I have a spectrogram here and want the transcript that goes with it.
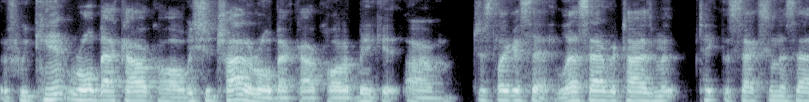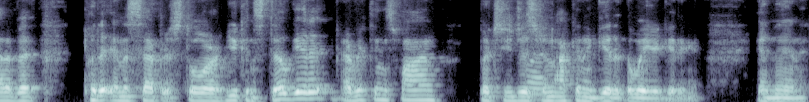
If we can't roll back alcohol, we should try to roll back alcohol to make it, um, just like I said, less advertisement, take the sexiness out of it, put it in a separate store. You can still get it. Everything's fine but you just Right. you're not going to get it the way you're getting it. And then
